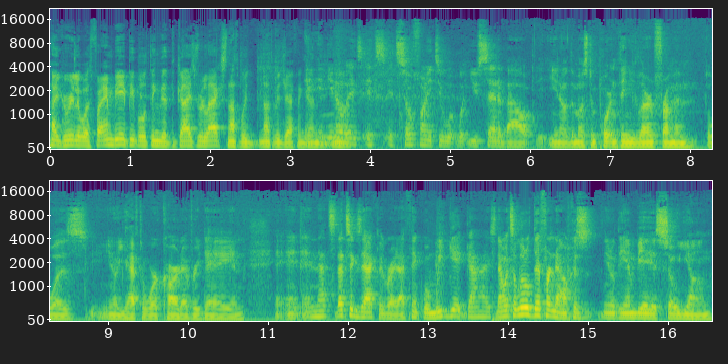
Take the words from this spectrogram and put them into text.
Like really was for NBA people think that the guys relax. Not with not with Jeff Van Gundy. And, and you know, it's it's it's so funny too. What, what you said about you know the most important thing you learned from him was you know you have to work hard every day, and and, and that's that's exactly right. I think when we get guys now, it's a little different now because you know the NBA is so young.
